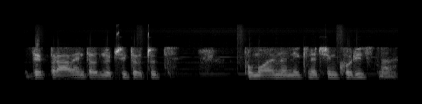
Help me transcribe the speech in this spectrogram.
zdaj prava in ta odločitev tudi, po mojem, na nek način koristna.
